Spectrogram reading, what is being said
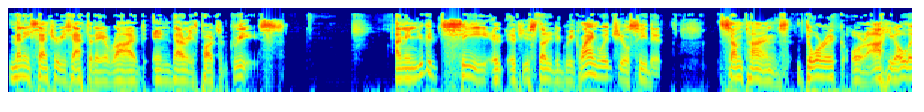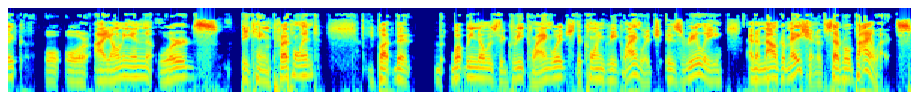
many centuries after they arrived in various parts of Greece. I mean, you could see, if you study the Greek language, you'll see that sometimes Doric or Aeolic or, or Ionian words became prevalent, but that what we know as the Greek language, the Koine Greek language, is really an amalgamation of several dialects.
